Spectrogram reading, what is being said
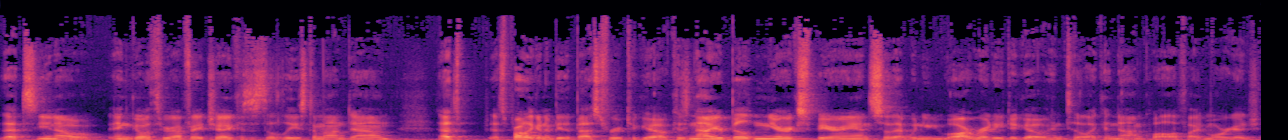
that's you know, and go through FHA because it's the least amount down. That's that's probably going to be the best route to go because now you're building your experience so that when you are ready to go into like a non-qualified mortgage,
